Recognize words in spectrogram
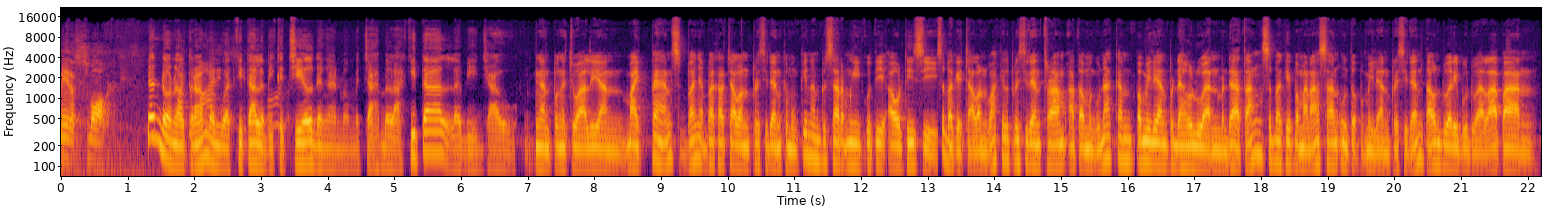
made us smaller. Dan Donald Trump membuat kita lebih kecil dengan memecah belah kita lebih jauh. Dengan pengecualian Mike Pence, banyak bakal calon presiden kemungkinan besar mengikuti audisi sebagai calon wakil presiden Trump atau menggunakan pemilihan pendahuluan mendatang sebagai pemanasan untuk pemilihan presiden tahun 2028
